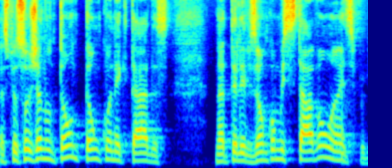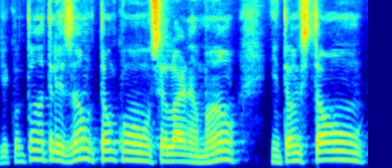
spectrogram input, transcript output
as pessoas já não estão tão conectadas na televisão como estavam antes, porque quando estão na televisão estão com o celular na mão, então estão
